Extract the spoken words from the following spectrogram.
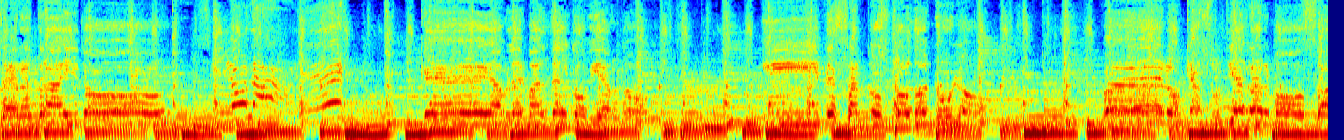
ser traidor. Sí, hola, ¿eh? Que hable mal del gobierno de Santos todo nulo, pero que a su tierra hermosa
